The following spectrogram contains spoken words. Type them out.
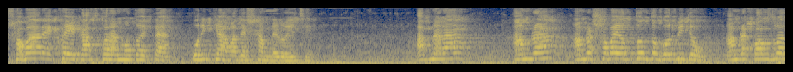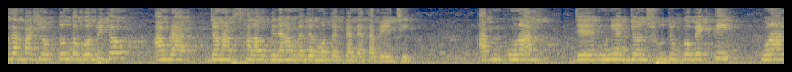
সবার এক হয়ে কাজ করার মতো একটা পরীক্ষা আমাদের সামনে রয়েছে। আপনারা, আমরা আমরা সবাই অত্যন্ত গর্বিত। আমরা কক্সবাজারবাসী অত্যন্ত গর্বিত। আমরা জনাব সালাউদ্দিন আহমেদের মতো একটা নেতা পেয়েছি। আপ- ওনার যে, উনি একজন সুযোগ্য ব্যক্তি। ওনার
